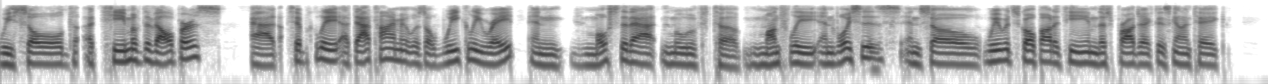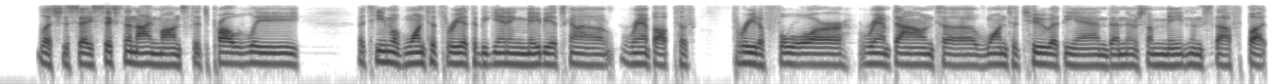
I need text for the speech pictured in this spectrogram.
we sold a team of developers at typically at that time it was a weekly rate and most of that moved to monthly invoices and so we would scope out a team this project is going to take let's just say 6 to 9 months it's probably a team of 1 to 3 at the beginning maybe it's going to ramp up to 3 to 4 ramp down to 1 to 2 at the end then there's some maintenance stuff but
